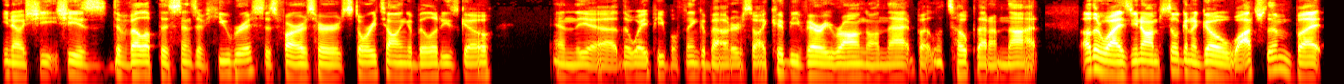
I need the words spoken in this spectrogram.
you know, she she has developed this sense of hubris as far as her storytelling abilities go, and the uh, the way people think about her. So I could be very wrong on that, but let's hope that I'm not. Otherwise, you know, I'm still gonna go watch them, but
